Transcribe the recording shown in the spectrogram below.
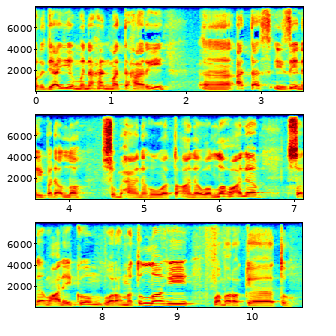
berjaya menahan matahari uh, atas izin daripada Allah Subhanahu wa taala. Wallahu alam. Assalamualaikum warahmatullahi wabarakatuh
